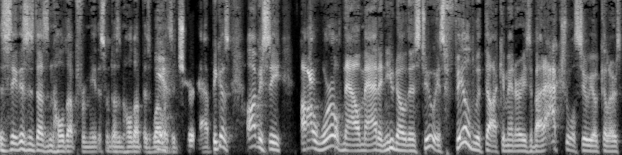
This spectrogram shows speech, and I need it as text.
this see, this is, doesn't hold up for me. This one doesn't hold up as well Yeah. as it should have because obviously our world now, Matt, and you know this too, is filled with documentaries about actual serial killers,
